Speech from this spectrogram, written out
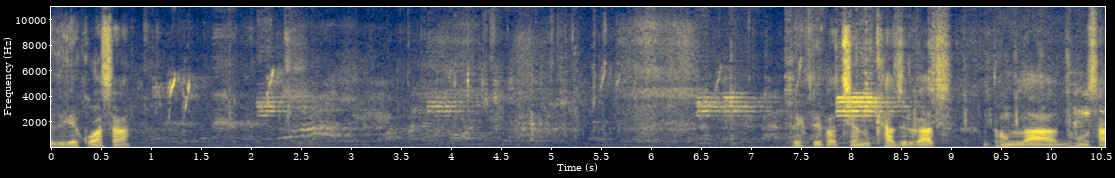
এদিকে কুয়াশা। দেখতে পাচ্ছেন খেজুর গাছ ধুমলা ধোঁসা,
